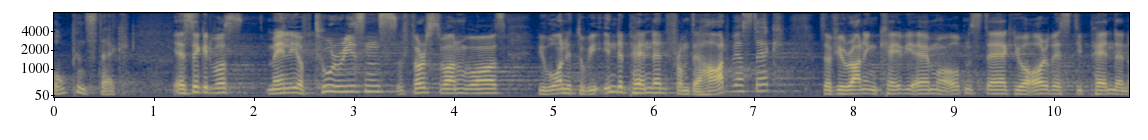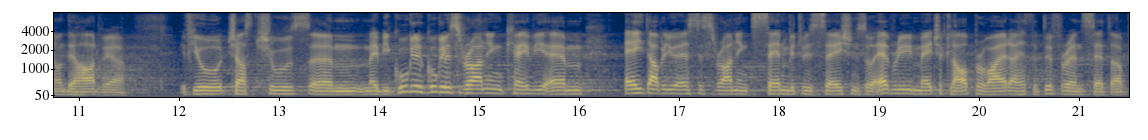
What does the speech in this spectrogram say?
OpenStack? Yeah, I think it was mainly of two reasons. The first one was we wanted to be independent from the hardware stack. So if you're running KVM or OpenStack, you are always dependent on the hardware. If you just choose um, maybe Google, Google is running KVM, AWS is running Xen virtualization, so every major cloud provider has a different setup.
